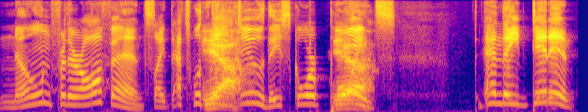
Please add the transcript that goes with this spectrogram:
known for their offense. Like that's what Yeah. they do. They score Yeah. points. And they didn't.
